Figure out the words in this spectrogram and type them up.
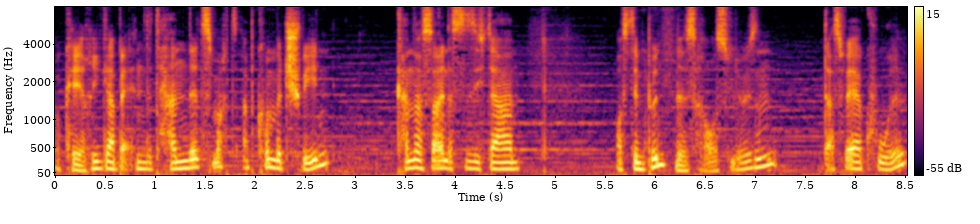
Okay, Riga beendet Handelsmachtsabkommen mit Schweden. Kann das sein, dass sie sich da aus dem Bündnis rauslösen? Das wäre cool.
